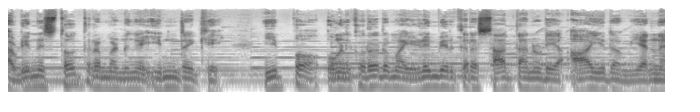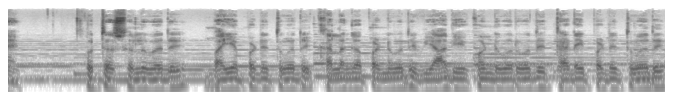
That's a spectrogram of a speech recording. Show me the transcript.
அப்படின்னு ஸ்தோத்திரம் பண்ணுங்க இன்றைக்கு. இப்போ உங்களுக்கு ஒரு விதமாக எழும்பியிருக்கிற சாத்தானுடைய ஆயுதம் என்ன? குற்றம் சொல்லுவது பயப்படுத்துவது கலங்க பண்ணுவது வியாதியை கொண்டு வருவது தடைப்படுத்துவது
